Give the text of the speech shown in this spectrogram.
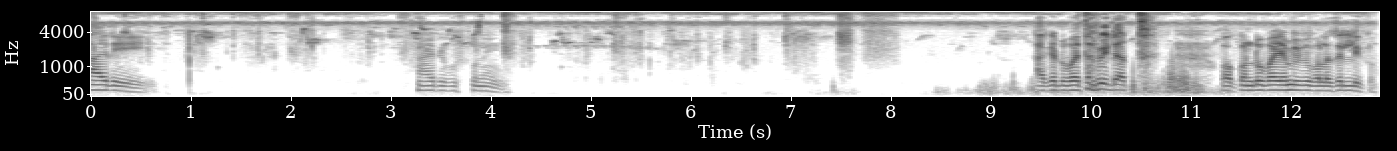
হায় রে। হায় রে পুষ্পনি। আগে ডুবাইতাম ইডাত অকন ডুবাই এমবিবি কলেজের লিখো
